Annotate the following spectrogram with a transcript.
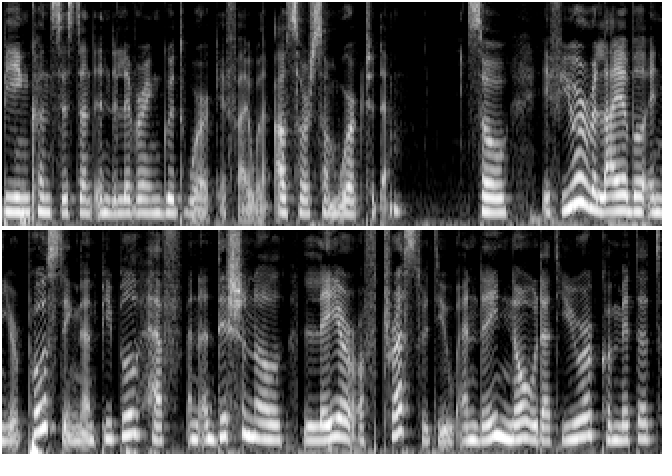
being consistent in delivering good work if I will outsource some work to them. So if you're reliable in your posting, then people have an additional layer of trust with you and they know that you're committed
